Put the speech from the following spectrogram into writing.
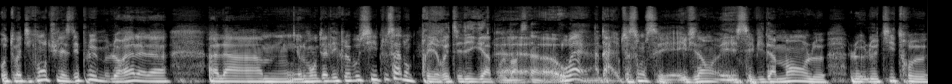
automatiquement, tu laisses des plumes. Le Real a, la, a la, le Mondial des clubs aussi, tout ça. Donc, Priorité Liga pour le Barça. euh, ouais, bah, de toute façon, c'est évident, et c'est évidemment le, le, le titre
